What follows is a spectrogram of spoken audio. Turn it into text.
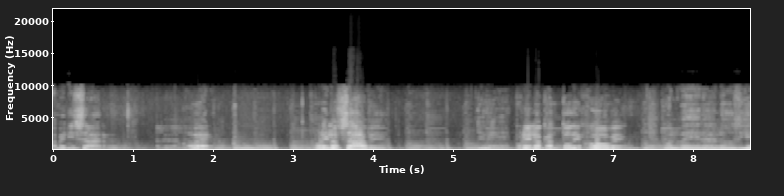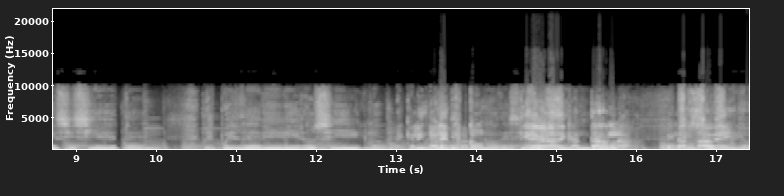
amenizar. A ver, por ahí lo sabe. Por ahí lo cantó de joven. Volver a los 17, después de vivir un siglo. Qué linda letra, ¿no? ¿Tiene ganas de cantarla? Por ahí la sin sabe.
